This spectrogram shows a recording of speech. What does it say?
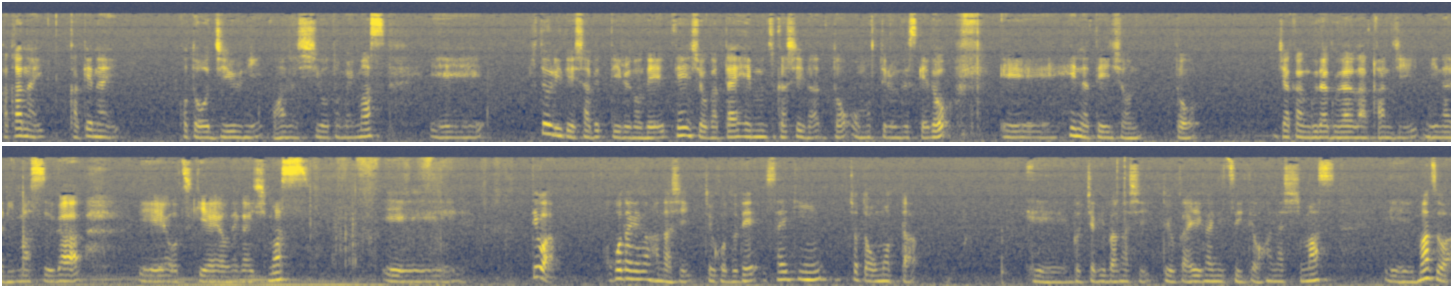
書かない書けないことを自由にお話ししようと思います、えー人で喋っているのでテンションが大変難しいなと思ってるんですけど、えー変なテンションと若干グダグダな感じになりますが、えーお付き合いお願いします、えーではここだけの話ということで最近ちょっと思った、えーぶっちゃけ話というか映画についてお話しします、えまずは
